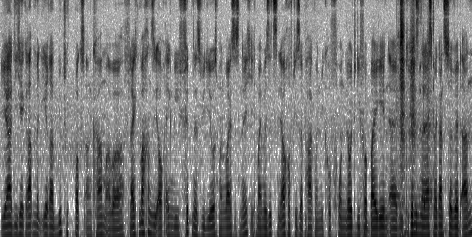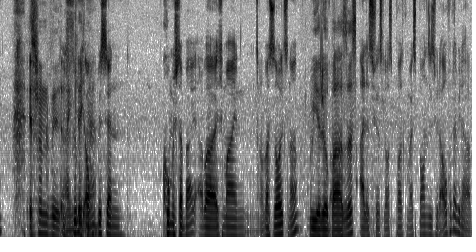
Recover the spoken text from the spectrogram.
Ja, die hier gerade mit ihrer Bluetooth-Box ankamen, aber vielleicht machen sie auch irgendwie Fitnessvideos, man weiß es nicht. Ich meine, wir sitzen ja auch auf dieser Park mit Mikrofon. Leute, die vorbeigehen, äh, die grinsen dann erstmal ganz verwirrt an. Ist schon wild Ich eigentlich. fühle mich auch ne? ein bisschen komisch dabei, aber ich meine, was soll's, ne? Weirdo-Basis. Alles fürs Lost Podcast. Jetzt bauen sie es wieder auf oder wieder ab?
